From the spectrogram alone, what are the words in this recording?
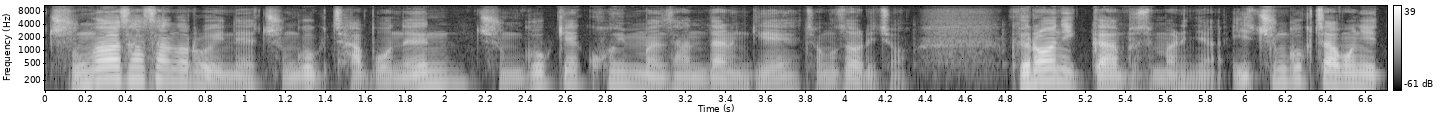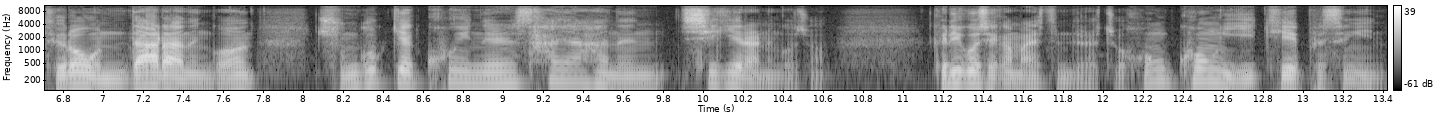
중화 사상으로 인해 중국 자본은 중국계 코인만 산다는 게 정설이죠. 그러니까 무슨 말이냐? 이 중국 자본이 들어온다라는 건 중국계 코인을 사야 하는 시기라는 거죠. 그리고 제가 말씀드렸죠. 홍콩 ETF 승인.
